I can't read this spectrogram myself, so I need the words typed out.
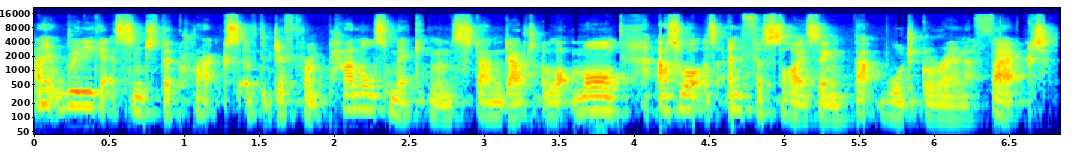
and it really gets into the cracks of the different panels, making them stand out a lot more, as well as emphasising that wood grain effect.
